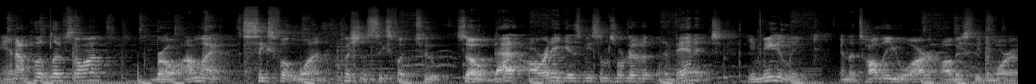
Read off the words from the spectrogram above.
and I put lifts on, bro, I'm like six foot one, pushing six foot two. So that already gives me some sort of advantage immediately. And the taller you are, obviously the more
